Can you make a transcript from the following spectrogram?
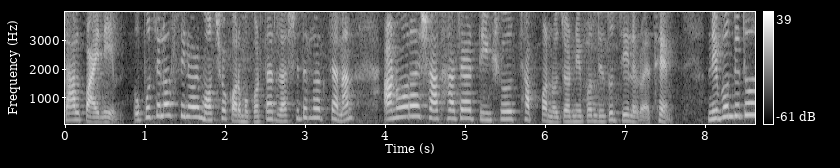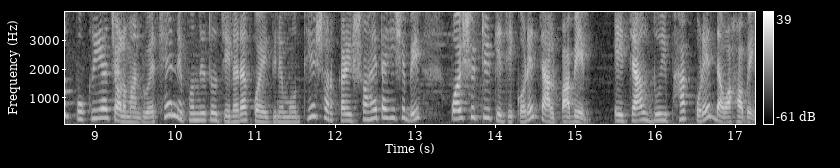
চাল পায়নি। উপজেলা সিনিয়র মৎস্য কর্মকর্তা রাশিদুল হক জানান, আনোয়ারায় সাত হাজার তিনশো ছাপ্পান্ন জন নিবন্ধিত জেলে রয়েছে। নিবন্ধিত প্রক্রিয়া চলমান রয়েছে। নিবন্ধিত জেলেরা কয়েকদিনের মধ্যে সরকারি সহায়তা হিসেবে পঁয়ষট্টি কেজি করে চাল পাবে। এই চাল দুই ভাগ করে দেওয়া হবে।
